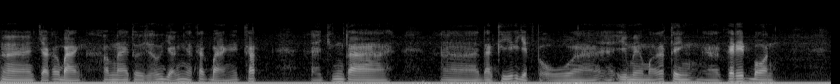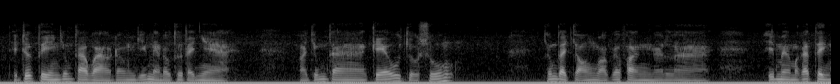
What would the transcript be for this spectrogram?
À, chào các bạn, hôm nay tôi sẽ hướng dẫn cho các bạn cái cách à, chúng ta à, đăng ký cái dịch vụ à, email marketing à, GetItBond. Thì trước tiên chúng ta vào trong diễn đàn đầu tư tại nhà và chúng ta kéo chuột xuống, chúng ta chọn vào cái phần là email marketing.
